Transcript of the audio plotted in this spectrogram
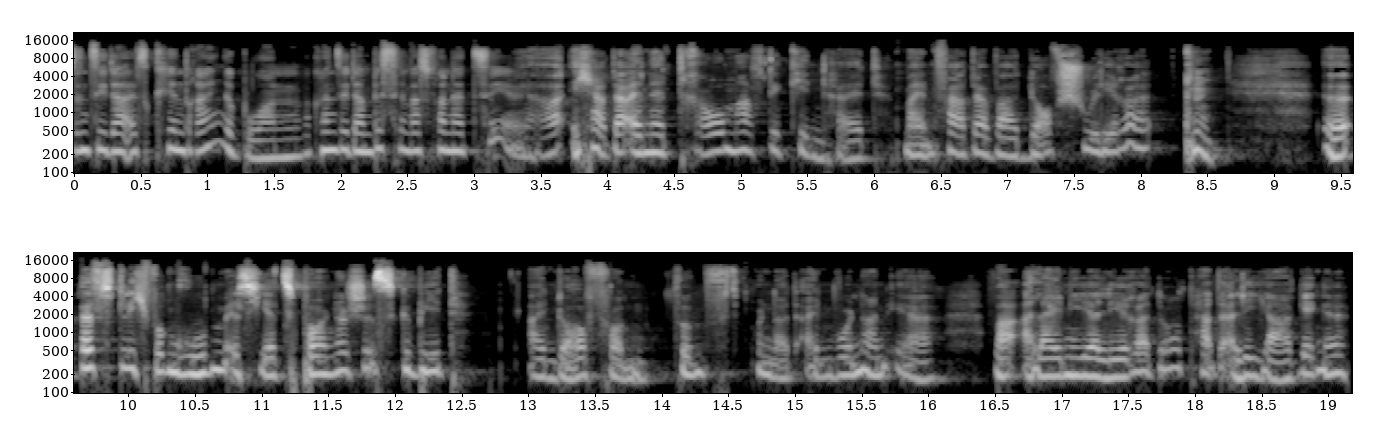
sind Sie da als Kind reingeboren? Können Sie da ein bisschen was von erzählen? Ja, ich hatte eine traumhafte Kindheit. Mein Vater war Dorfschullehrer. Äh, östlich von Gruben ist jetzt polnisches Gebiet, ein Dorf von 500 Einwohnern. Er war alleiniger Lehrer dort, hat alle Jahrgänge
